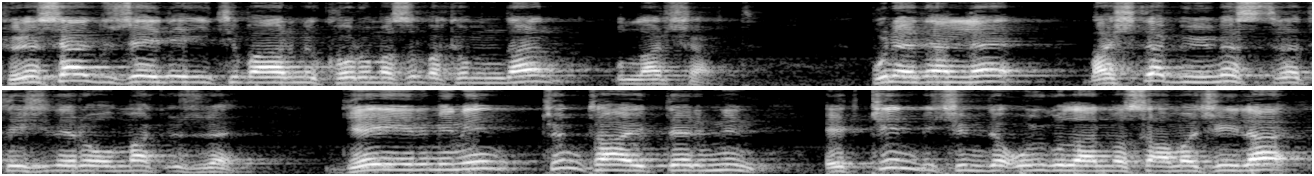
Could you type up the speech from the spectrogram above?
küresel düzeyde itibarını koruması bakımından bunlar şart. Bu nedenle başta büyüme stratejileri olmak üzere G20'nin tüm taahhütlerinin etkin biçimde uygulanması amacıyla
